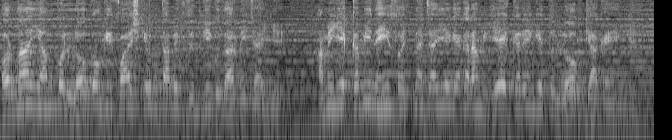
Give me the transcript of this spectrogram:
اور نہ ہی ہم کو لوگوں کی خواہش کے مطابق زندگی گزارنی چاہیے۔ ہمیں یہ کبھی نہیں سوچنا چاہیے کہ اگر ہم یہ کریں گے تو لوگ کیا کہیں گے۔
